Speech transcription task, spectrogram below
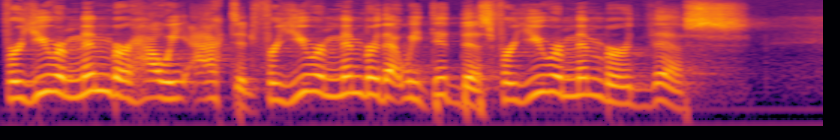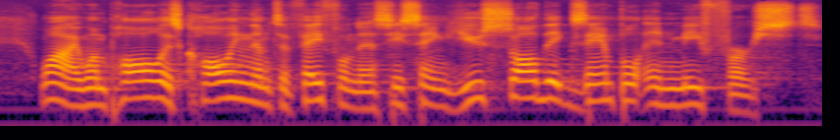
For you remember how we acted. For you remember that we did this. For you remember this. Why? When Paul is calling them to faithfulness, he's saying, You saw the example in me first.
